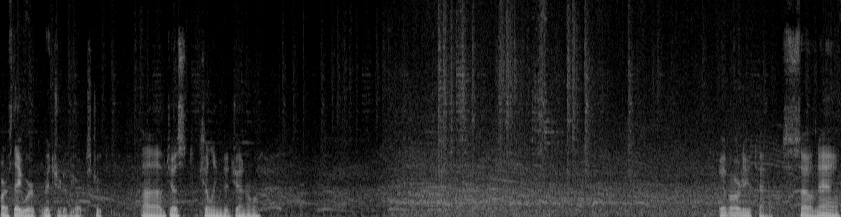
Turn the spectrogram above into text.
or if they were Richard of York's troops, of just killing the General. We've already attacked. So now...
